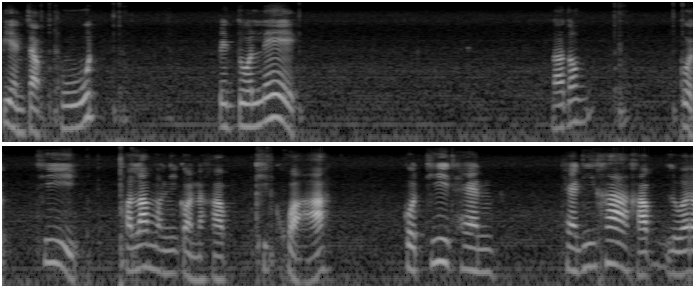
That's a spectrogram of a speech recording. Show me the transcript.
เปลี่ยนจากฮูดเป็นตัวเลข เราต้องกดที่คอลัมน์อันนี้ก่อนนะครับ คลิกขวา กดที่แทนแทนที่ค่าครับ หรือว่า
